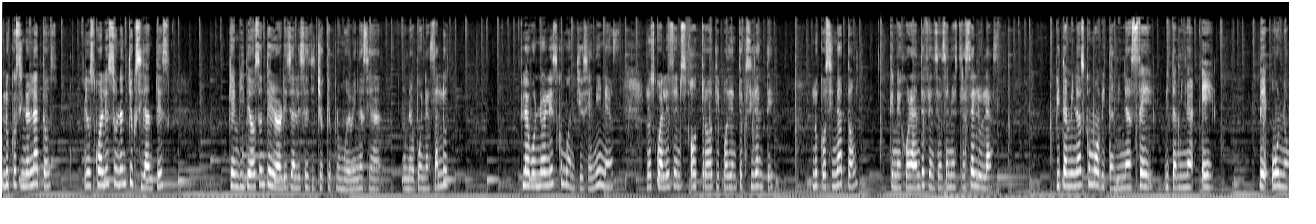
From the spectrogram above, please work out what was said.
glucosinolatos, los cuales son antioxidantes que en videos anteriores ya les he dicho que promueven hacia una buena salud flavonoles como antiocianinas, los cuales es otro tipo de antioxidante, glucosinato, que mejoran defensas de nuestras células, vitaminas como vitamina C, vitamina E, B1,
